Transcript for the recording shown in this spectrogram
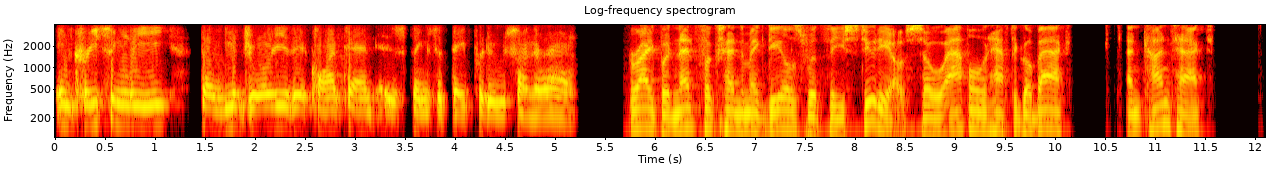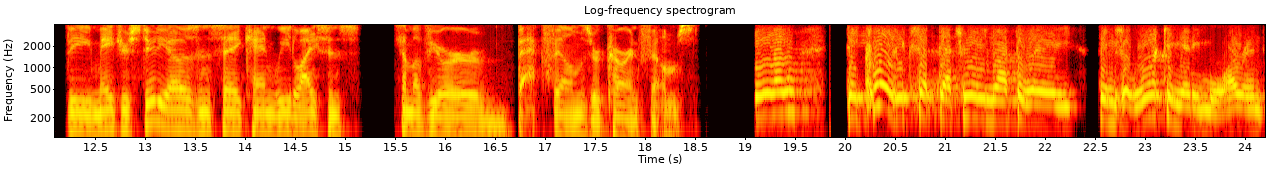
increasingly, the majority of their content is things that they produce on their own. Right, but Netflix had to make deals with the studios, so Apple would have to go back and contact the major studios and say, "Can we license some of your back films or current films?" Well, they could, except that's really not the way things are working anymore. And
